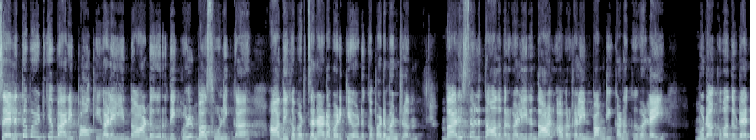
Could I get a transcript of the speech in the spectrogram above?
செலுத்த வேண்டிய வரி பாக்கிகளை இந்த ஆண்டு இறுதிக்குள் வசூலிக்க அதிகபட்ச நடவடிக்கை எடுக்கப்படும் என்றும் வரி செலுத்தாதவர்கள் இருந்தால் அவர்களின் வங்கிக் கணக்குகளை முடக்குவதுடன்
